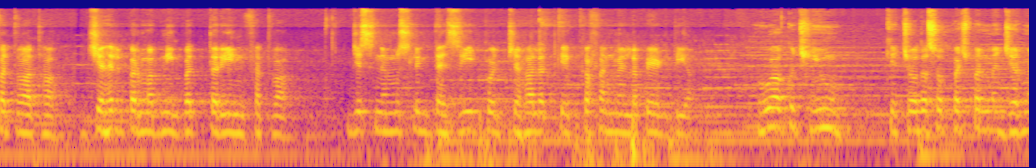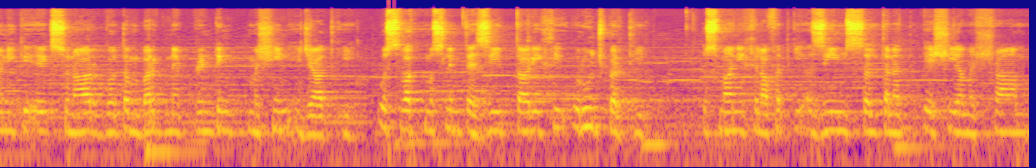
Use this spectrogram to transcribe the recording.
फतवा था। जहल पर मबनी बदतरीन फतवा, जिसने मुस्लिम तहजीब को जहालत के कफन में लपेट दिया। हुआ कुछ यूँ कि 1455 में जर्मनी के एक सुनार गौतम बर्ग ने प्रिंटिंग मशीन ईजाद की। उस वक्त मुस्लिम तहजीब तारीखी अरूज पर थी। उस्मानी खिलाफत की अजीम सल्तनत एशिया में शाम,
